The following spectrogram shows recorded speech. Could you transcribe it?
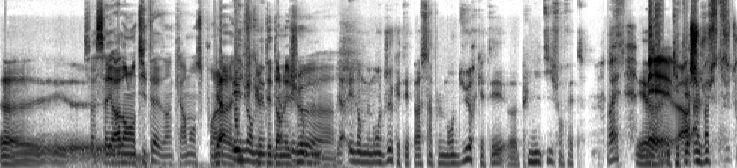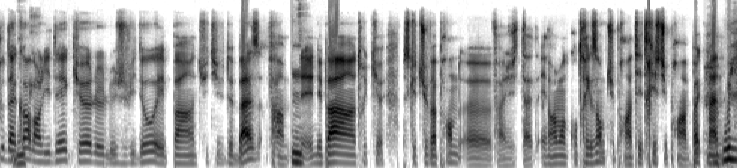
euh, Ça, ça ira dans l'antithèse, hein, clairement, ce point-là, la difficulté dans il y a les jeux. énormément- euh, Il y a énormément de jeux qui étaient pas simplement durs, qui étaient euh, punitifs en fait. Ouais, Et, euh, Mais et qui alors, étaient je suis pas du tout d'accord Donc- dans l'idée que le, le jeu vidéo est pas intuitif de base, enfin Mm. n'est pas un truc parce que tu vas prendre, euh, enfin j'ai- t'as énormément de contre-exemples. Tu prends un Tetris, tu prends un Pac-Man, Oui,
